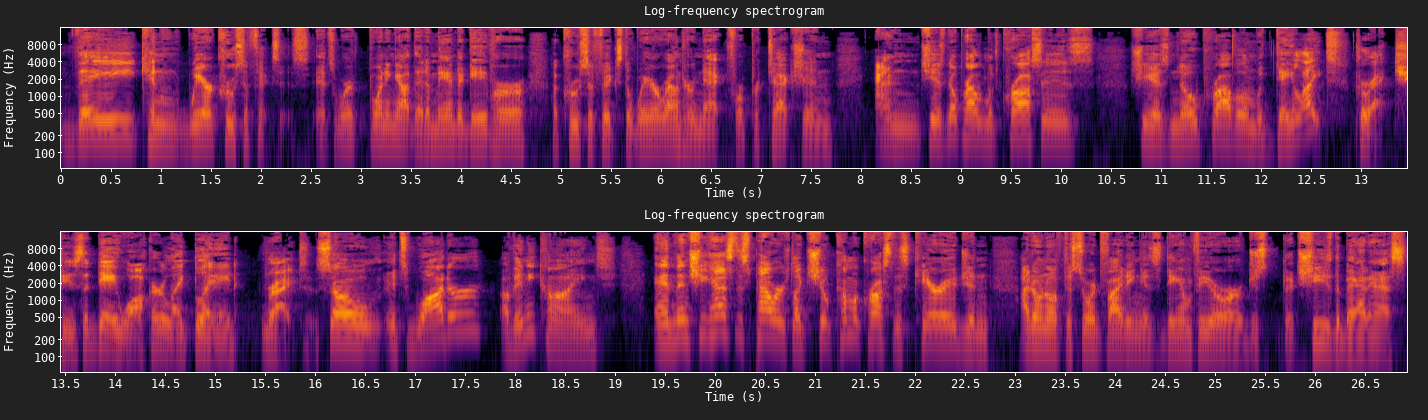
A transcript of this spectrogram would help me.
they can wear crucifixes. It's worth pointing out that Amanda gave her a crucifix to wear around her neck for protection, and she has no problem with crosses. She has no problem with daylight. Correct. She's a daywalker like Blade. Right. So it's water of any kind. And then she has this power, like she'll come across this carriage, and I don't know if the sword fighting is Dhampir or just that she's the badass,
